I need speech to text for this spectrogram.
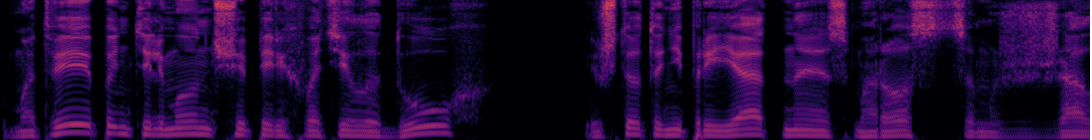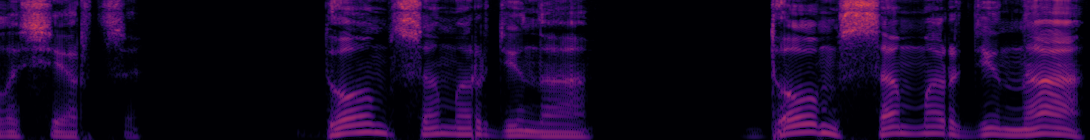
У Матвея Пантельмоновича перехватило дух — и что-то неприятное с морозцем сжало сердце. Дом Самардина. Дом Самардина.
